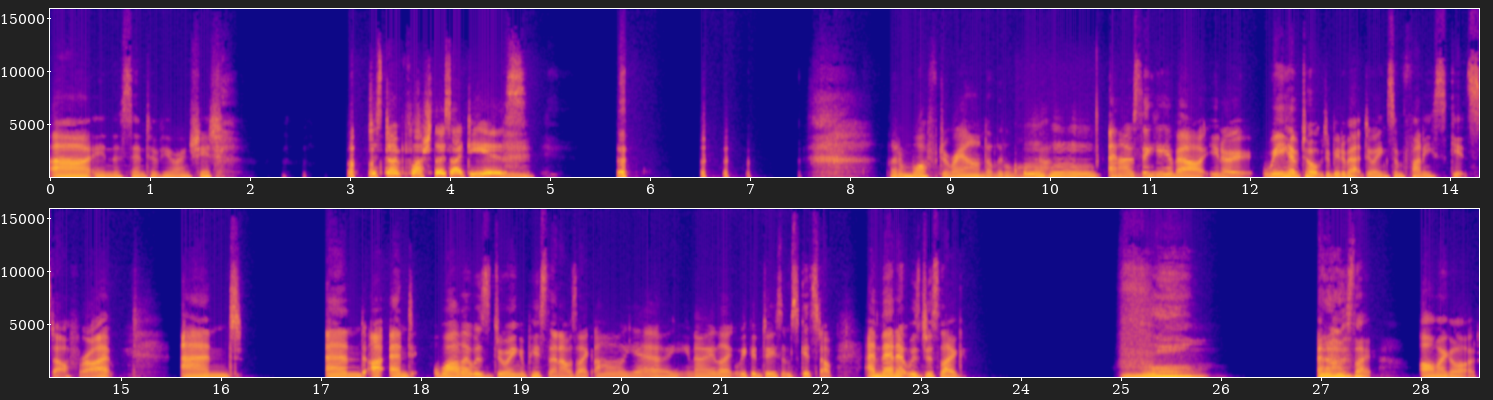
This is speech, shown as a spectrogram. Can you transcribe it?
uh, in the scent of your own shit. just don't flush those ideas. Let them waft around a little longer. Mm-hmm. And I was thinking about, you know, we have talked a bit about doing some funny skit stuff, right? And and uh, and while I was doing a piss, then I was like, oh yeah, you know, like we could do some skit stuff. And then it was just like, whoa, and I was like, oh my god,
